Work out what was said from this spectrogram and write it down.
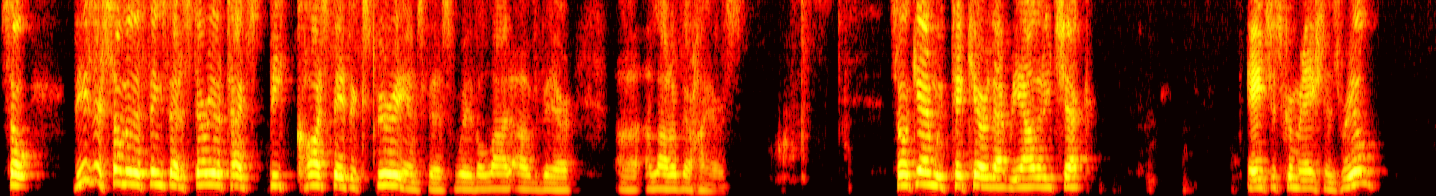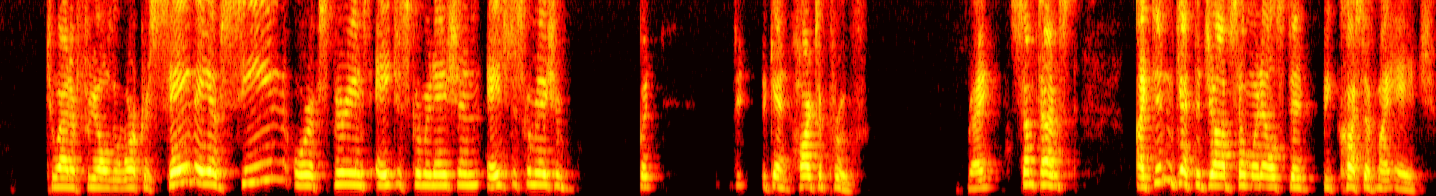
So these are some of the things that are stereotypes because they've experienced this with a lot of their, uh, a lot of their hires. So again, we take care of that reality check. Age discrimination is real. Two out of three older workers say they have seen or experienced age discrimination, age discrimination, but again, hard to prove, right? Sometimes I didn't get the job someone else did because of my age.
